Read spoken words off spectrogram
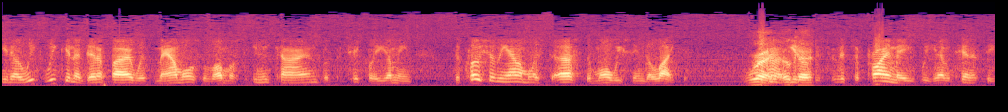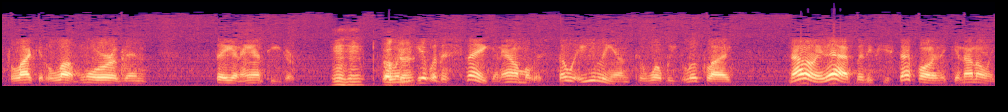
You know, we we can identify with mammals of almost any kind, but particularly, I mean, the closer the animal is to us, the more we seem to like it. Right. Uh, Okay. You know, if it's, a primate, we have a tendency to like it a lot more than, say, an anteater. mm-hmm. But when you get with a snake, an animal that's so alien to what we look like, not only that, but if you step on it, it can not only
